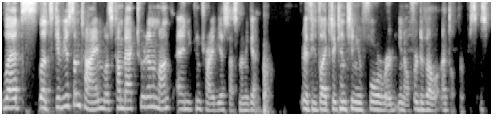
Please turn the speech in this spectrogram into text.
let's let's give you some time. Let's come back to it in a month and you can try the assessment again if you'd like to continue forward, you know, for developmental purposes.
